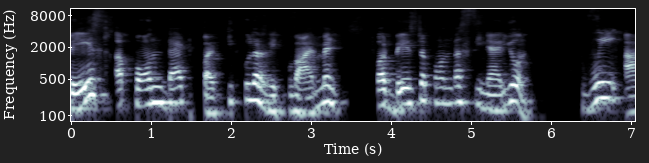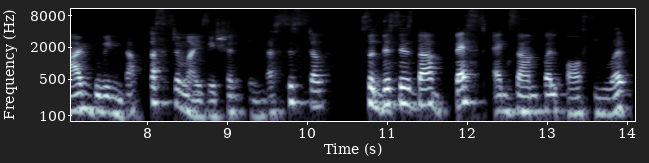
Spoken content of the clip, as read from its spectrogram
based upon that particular requirement or based upon the scenario, we are doing the customization in the system. So this is the best example of your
